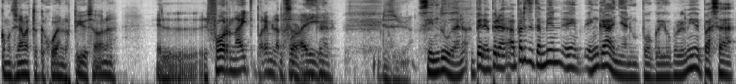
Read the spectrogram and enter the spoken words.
¿cómo se llama esto que juegan los pibes ahora? El, el Fortnite, por ahí me la pasaba ahí. Claro. Sin duda, ¿no? Pero, pero aparte también eh, engañan un poco, digo, porque a mí me pasa,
